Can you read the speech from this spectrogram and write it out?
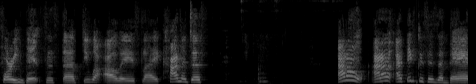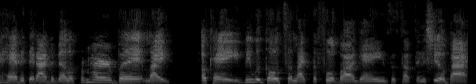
for events and stuff, she would always like kind of just I don't, I don't, I think this is a bad habit that I developed from her, but like, okay, we would go to like the football games or something and she'll buy an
